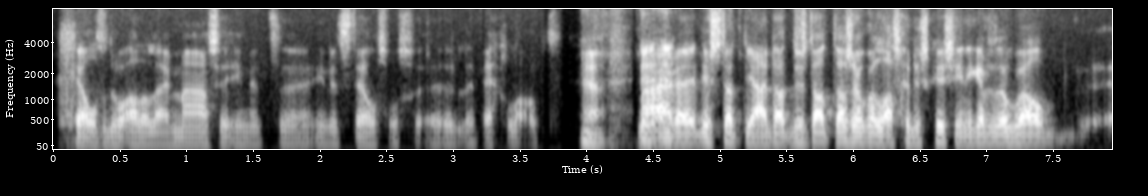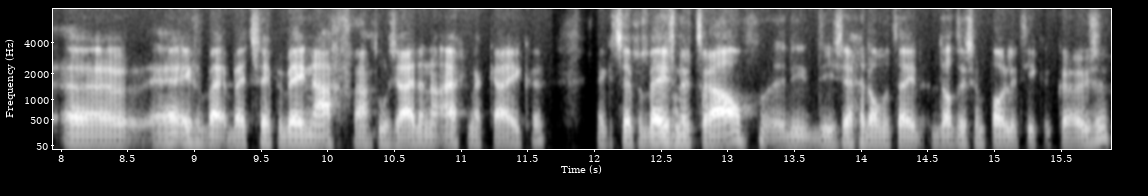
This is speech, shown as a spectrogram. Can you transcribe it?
geld door allerlei mazen in het, eh, in het stelsel eh, wegloopt. Ja. Maar, eh, dus dat, ja, dat, dus dat, dat is ook een lastige discussie. En ik heb het ook wel eh, even bij, bij het CPB nagevraagd hoe zij er nou eigenlijk naar kijken. Kijk, het CPB is neutraal. Eh, Die, die zeggen dan meteen dat is een politieke keuze.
